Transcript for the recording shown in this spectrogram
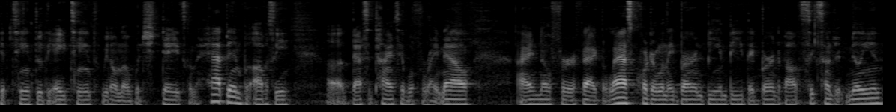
15th through the 18th. We don't know which day it's going to happen, but obviously uh, that's a timetable for right now. I know for a fact the last quarter when they burned BNB, they burned about 600 million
